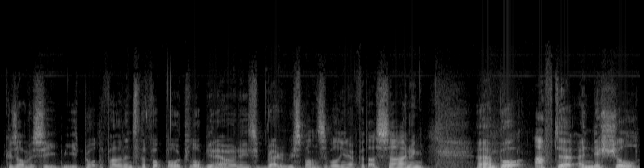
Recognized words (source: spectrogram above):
because obviously he's brought the father into the football club, you know, and he's very responsible, you know, for that signing. Um, but after initial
